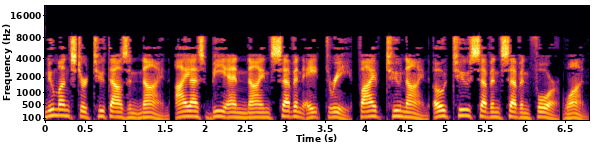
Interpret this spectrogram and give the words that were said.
Neumünster 2009, ISBN 978-3-529-02774-1.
